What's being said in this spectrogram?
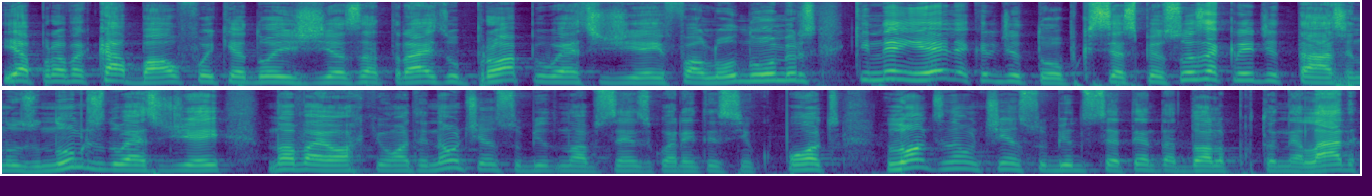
e a prova cabal foi que há dois dias atrás o próprio SGA falou números que nem ele acreditou, porque se as pessoas acreditassem nos números do SGA, Nova York ontem não tinha subido 945 pontos, Londres não tinha subido 70 dólares por tonelada.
